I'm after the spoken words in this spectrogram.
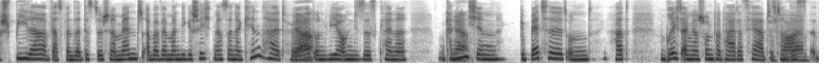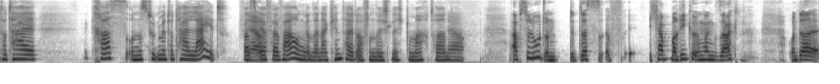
Spieler, was für ein sadistischer Mensch. Aber wenn man die Geschichten aus seiner Kindheit hört Ja. und wie er um dieses kleine Kaninchen gebettelt und hat, bricht einem ja schon total das Herz. Ich Total. fand das total krass und es tut mir total leid, was Ja. er für Erfahrungen in seiner Kindheit offensichtlich gemacht hat. Ja, absolut. Und das, ich habe Marike irgendwann gesagt, und da,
